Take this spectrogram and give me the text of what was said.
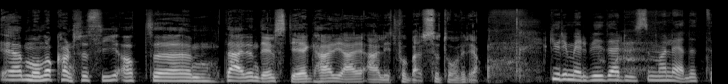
jeg må nok kanskje si at det er en del steg her jeg er litt forbauset over, ja. Guri Melby, det er du som har ledet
